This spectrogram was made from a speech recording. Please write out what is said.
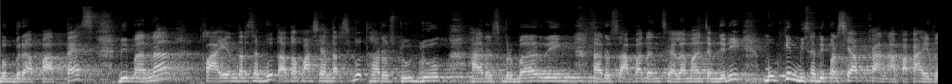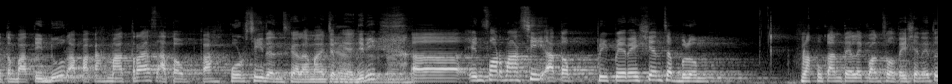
beberapa tes di mana klien tersebut atau pasien tersebut harus duduk, harus berbaring, harus apa dan segala macam. Jadi mungkin bisa dipersiapkan apakah itu tempat tidur, apakah matras ataukah kursi dan segala macamnya. Ya, Jadi uh, informasi atau preparation sebelum melakukan teleconsultation itu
